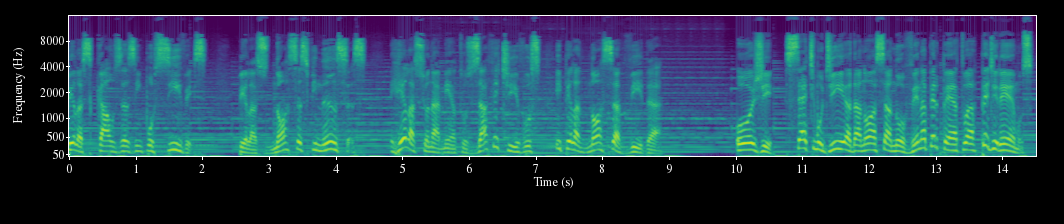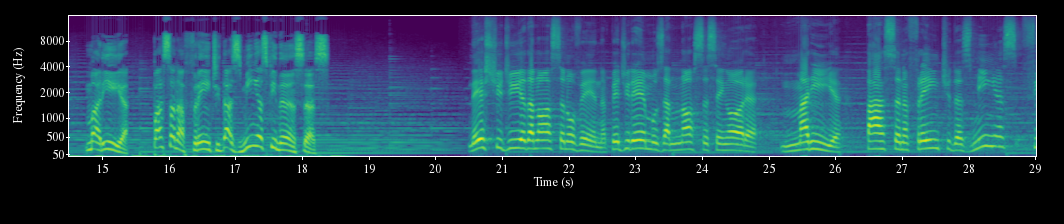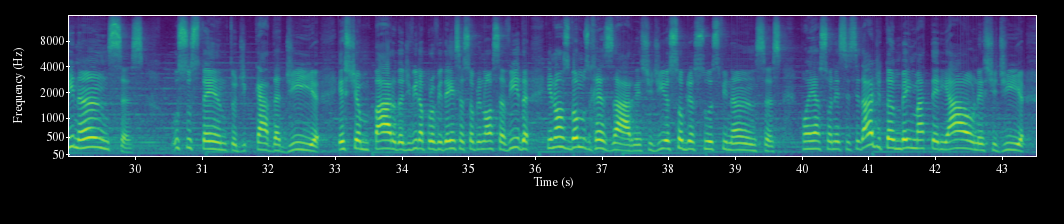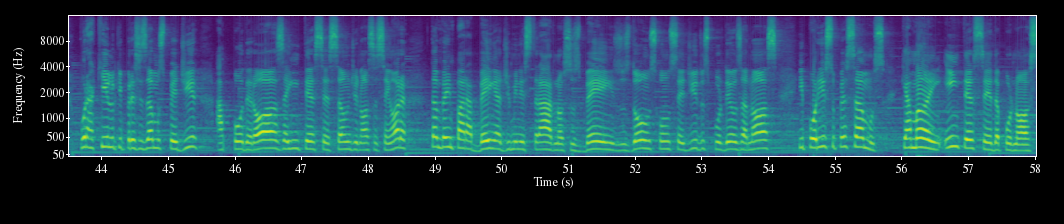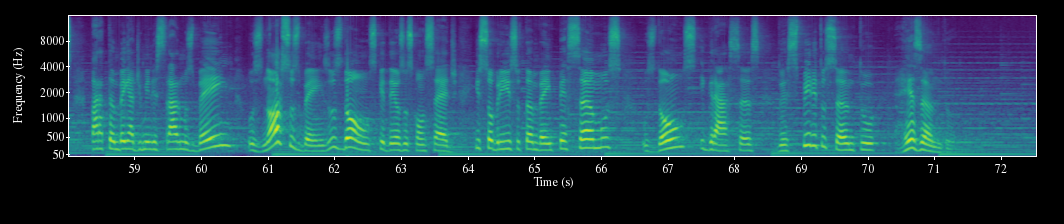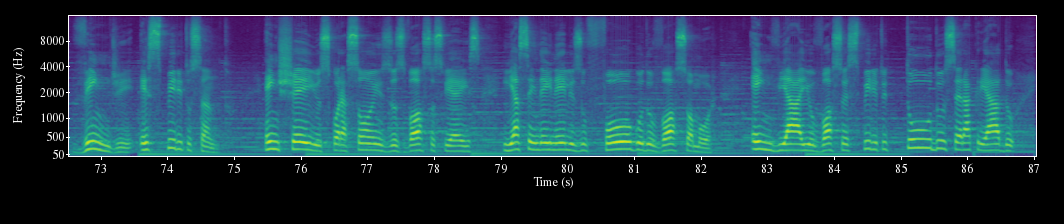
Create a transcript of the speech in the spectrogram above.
pelas causas impossíveis, pelas nossas finanças, relacionamentos afetivos e pela nossa vida. Hoje, sétimo dia da nossa novena perpétua, pediremos: Maria, passa na frente das minhas finanças. Neste dia da nossa novena, pediremos a Nossa Senhora, Maria, passa na frente das minhas finanças, o sustento de cada dia, este amparo da divina providência sobre nossa vida e nós vamos rezar neste dia sobre as suas finanças. Qual é a sua necessidade também material neste dia? Por aquilo que precisamos pedir a poderosa intercessão de Nossa Senhora também para bem administrar nossos bens, os dons concedidos por Deus a nós, e por isso peçamos que a Mãe interceda por nós para também administrarmos bem os nossos bens, os dons que Deus nos concede. E sobre isso também peçamos os dons e graças do Espírito Santo, rezando. Vinde, Espírito Santo, enchei os corações dos vossos fiéis e acendei neles o fogo do vosso amor. Enviai o vosso Espírito e tudo será criado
